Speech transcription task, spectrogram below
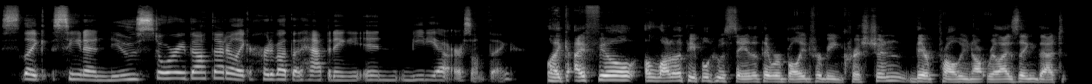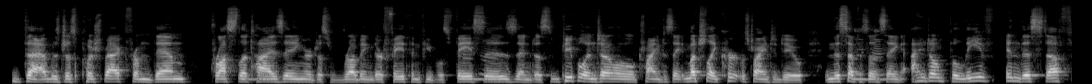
s- like seen a news story about that or like heard about that happening in media or something. like I feel a lot of the people who say that they were bullied for being Christian, they're probably not realizing that that was just pushback from them proselytizing or just rubbing their faith in people's faces and just people in general trying to say much like Kurt was trying to do in this episode Mhm. saying I don't believe in this stuff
